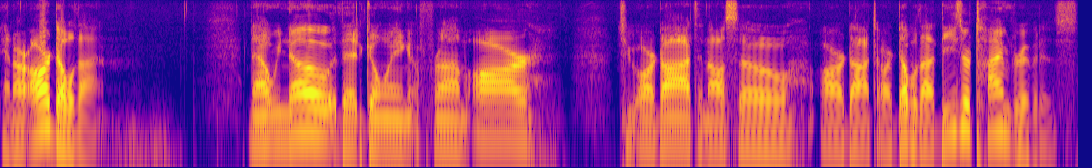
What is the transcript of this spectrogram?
and our r double dot. Now we know that going from r to r dot and also r dot to r double dot, these are time derivatives.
